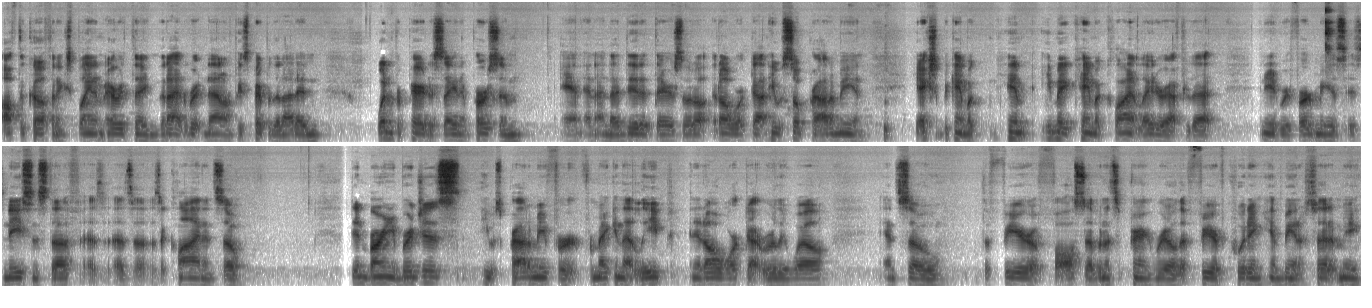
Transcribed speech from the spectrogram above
off the cuff and explain him everything that I had written down on a piece of paper that I didn't wasn't prepared to say in person, and and, and I did it there. So it all, it all worked out. He was so proud of me, and he actually became a him. He became a client later after that, and he had referred me as his niece and stuff as as a, as a client, and so didn't burn any bridges he was proud of me for for making that leap, and it all worked out really well. And so the fear of false evidence appearing real, that fear of quitting, him being upset at me,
